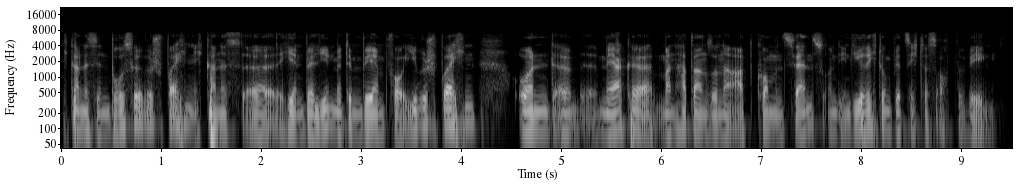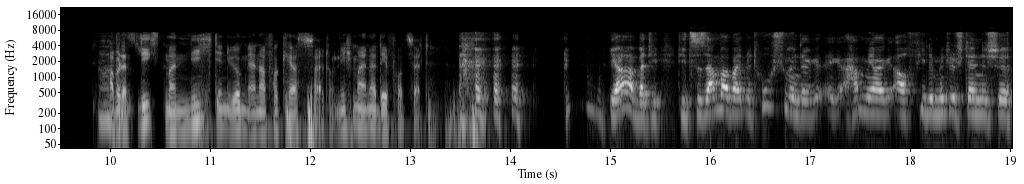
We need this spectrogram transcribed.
ich kann es in Brüssel besprechen, ich kann es äh, hier in Berlin mit dem WMVI besprechen und äh, merke, man hat dann so eine Art Common Sense und in die Richtung wird sich das auch bewegen. Mhm. Aber das liest man nicht in irgendeiner Verkehrszeitung, nicht mal in der DVZ. Ja, aber die, die Zusammenarbeit mit Hochschulen, da äh, haben ja auch viele mittelständische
